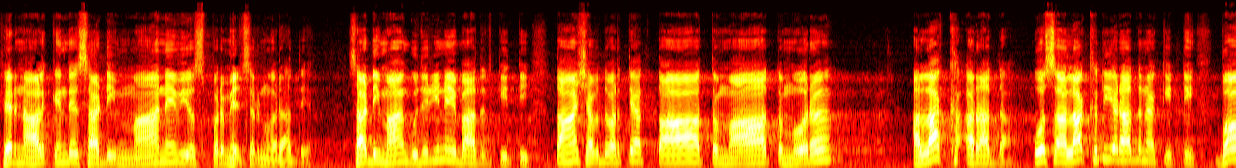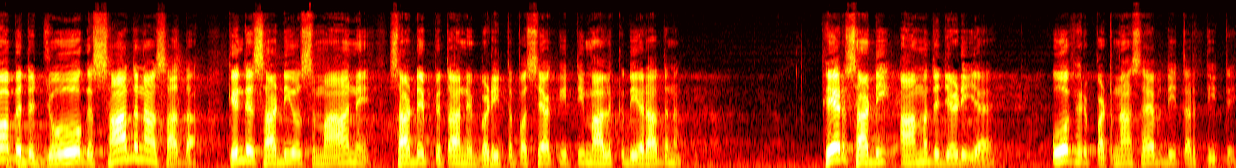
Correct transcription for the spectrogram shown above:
ਫਿਰ ਨਾਲ ਕਹਿੰਦੇ, ਸਾਡੀ ਮਾਂ ਨੇ ਵੀ ਉਸ ਪਰਮੇਸ਼ਰ ਨੂੰ ਆਰਾਧਿਆ ਸਾਡੀ ਮਾਂ ਗੁਜਰੀ ਨੇ ਇਬਾਦਤ ਕੀਤੀ, ਤਾਂ ਸ਼ਬਦ ਵਰਤਿਆ, ਤਾਤ ਮਾਤ ਮੁਰ ਅਲਖ ਅਰਾਧਾ, ਉਸ ਅਲਖ ਦੀ ਆਰਾਧਨਾ ਕੀਤੀ। ਬਹੁਵਿਧ ਜੋਗ ਸਾਧਨਾ ਸਾਧਾ। ਕਹਿੰਦੇ ਸਾਡੀ ਉਸ ਮਾਂ ਨੇ, ਸਾਡੇ ਪਿਤਾ ਨੇ ਬੜੀ ਤਪੱਸਿਆ ਕੀਤੀ ਮਾਲਕ ਦੀ ਆਰਾਧਨਾ ਫਿਰ ਸਾਡੀ ਆਮਦ ਜਿਹੜੀ ਹੈ, ਉਹ ਫਿਰ ਪਟਨਾ ਸਾਹਿਬ ਦੀ ਧਰਤੀ ਤੇ।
